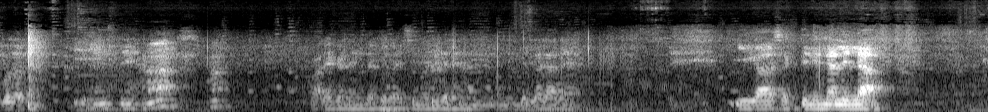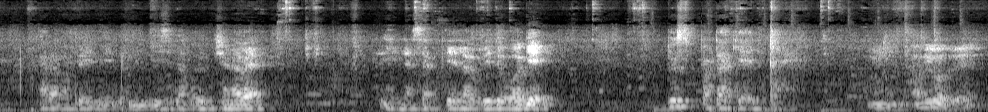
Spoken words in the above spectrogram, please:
ಗೊತ್ತಾಗ್ತದೆ ಏನು ಸ್ನೇಹ, ಹ? ಕೊಲೆಗಳಿಂದ ಗುರಾಯಿಸಿ ನೋಡಿದರೆ ನನ್ನನ್ನು ಗೆಲ್ಲಲಾರೆ ಈಗ ಶಕ್ತಿ ನಿನ್ನಲ್ಲಿಲ್ಲ. ಪರಮ ಪ್ರೇಮಿಯನ್ನು ನಿಂದಿಸಿದ ಮರುಕ್ಷಣವೇ. ನಿನ್ನ ಶಕ್ತಿಯೆಲ್ಲ ಉರಿದು ಹೋಗಿ. ಟುಸ್ ಪಟಾಕಿ ಆಯ್ತು ಹ್ಮ್ ಅಲ್ಲಿಗೆ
